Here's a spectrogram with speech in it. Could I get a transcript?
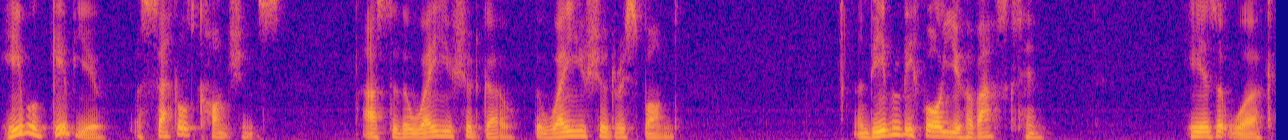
he will give you a settled conscience as to the way you should go, the way you should respond. And even before you have asked Him, He is at work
